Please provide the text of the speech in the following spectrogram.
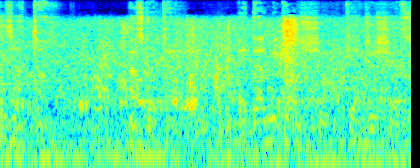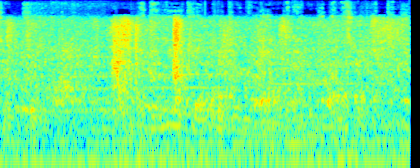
Esatto. Ascolta, è dal Mikoshi che agisce il Soul Killer. Ed è lì che il prigionamento grande delle sue città.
